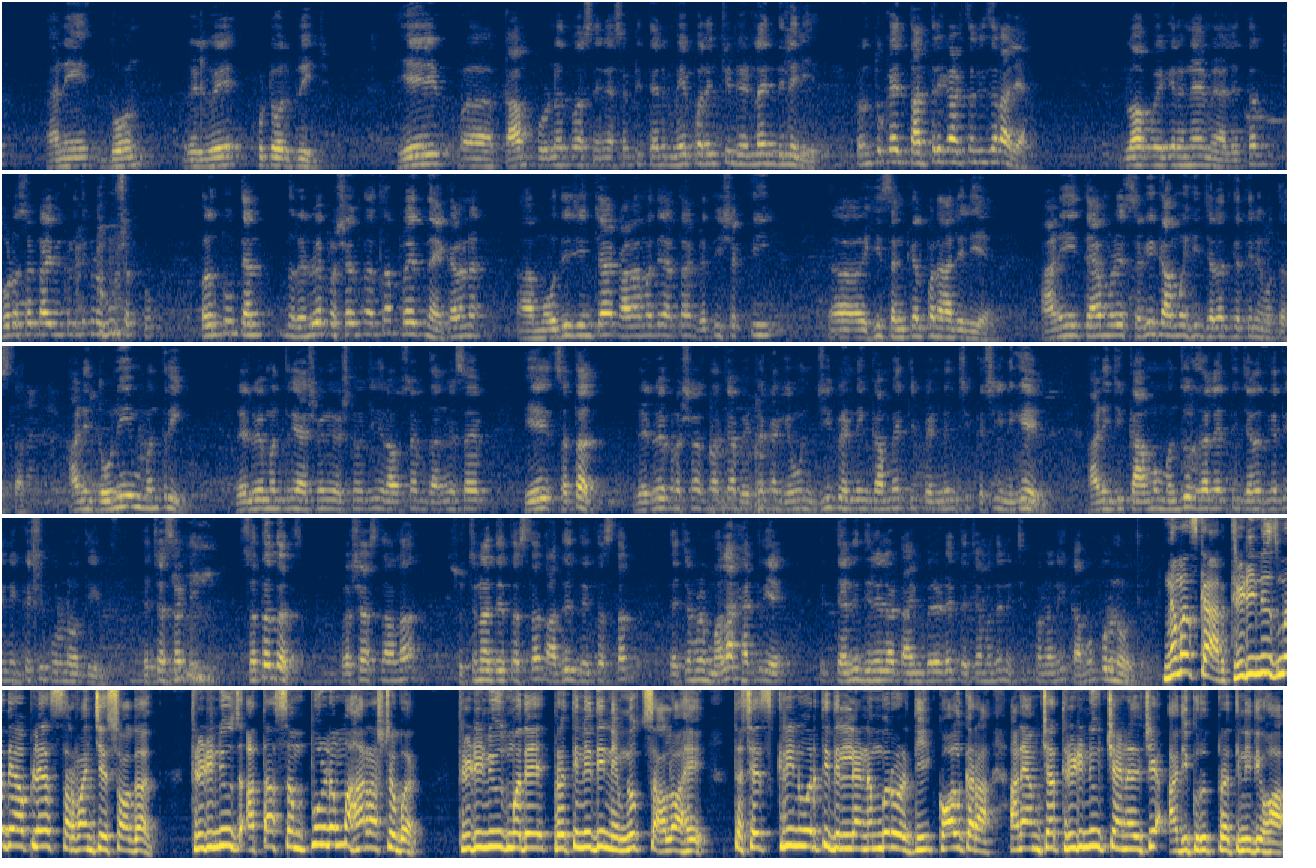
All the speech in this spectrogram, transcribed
आणि दोन रेल्वे फुटओव्हर ब्रिज हे काम पूर्णत्वास नेण्यासाठी त्यांनी मेपर्यंतची डेडलाईन दिलेली आहे. परंतु काही तांत्रिक अडचणी जर आल्या ब्लॉक वगैरे नाही मिळाले तर थोडंसं टाईम इकडे तिकडे होऊ शकतो. परंतु त्या रेल्वे प्रशासनाचा प्रयत्न आहे. कारण मोदीजींच्या काळामध्ये आता गतिशक्ती ही संकल्पना आलेली आहे. आणि त्यामुळे सगळी कामं ही जलद गतीने होत असतात. आणि दोन्ही मंत्री रेल्वे मंत्री अश्विनी वैष्णवजी रावसाहेब दानवे साहेब हे सतत रेल्वे प्रशासनाच्या बैठका घेऊन जी पेंडिंग कामं आहेत ती पेंडिंगची कशी निघेल आणि जी कामं मंजूर झाली आहेत ती जलदगतीने कशी पूर्ण होतील याच्यासाठी सततच प्रशासनाला सूचना देत असतात आदेश देत असतात. त्याच्यामुळे मला खात्री आहे की त्यांनी दिलेला टाइम पिरियड आहे त्याच्यामध्ये निश्चितपणाने कामं पूर्ण होतील. नमस्कार थ्री डी न्यूजमध्ये आपल्या सर्वांचे स्वागत. थ्री डी न्यूज आता संपूर्ण महाराष्ट्रभर. थ्री डी न्यूजमध्ये प्रतिनिधी नेमणूक चालू आहे. तसेच स्क्रीनवरती दिलेल्या नंबरवरती कॉल करा आणि आमच्या थ्री डी न्यूज चॅनलचे अधिकृत प्रतिनिधी व्हा.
